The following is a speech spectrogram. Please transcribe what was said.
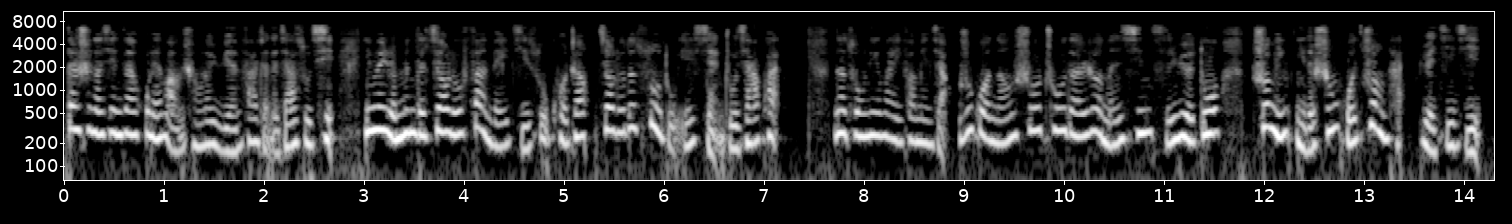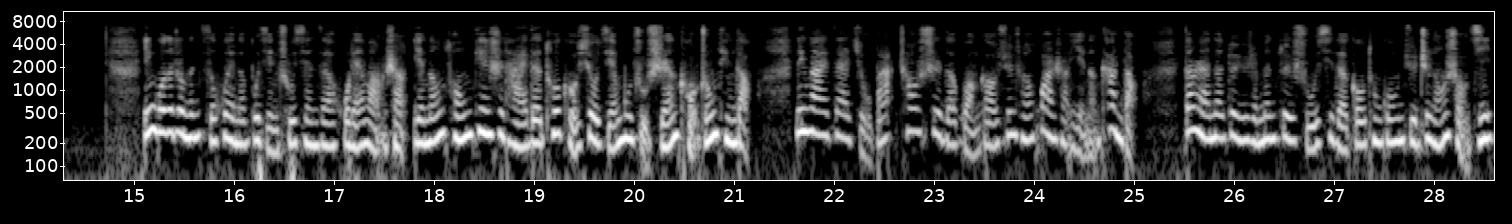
但是呢，现在互联网成了语言发展的加速器，因为人们的交流范围急速扩张，交流的速度也显著加快。那从另外一方面讲，如果能说出的热门新词越多，说明你的生活状态越积极。英国的热门词汇呢，不仅出现在互联网上，也能从电视台的脱口秀节目主持人口中听到。另外，在酒吧、超市的广告宣传画上也能看到。当然呢，对于人们最熟悉的沟通工具智能手机，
